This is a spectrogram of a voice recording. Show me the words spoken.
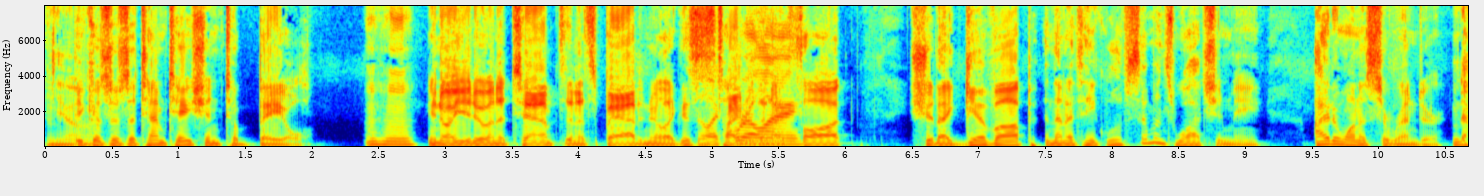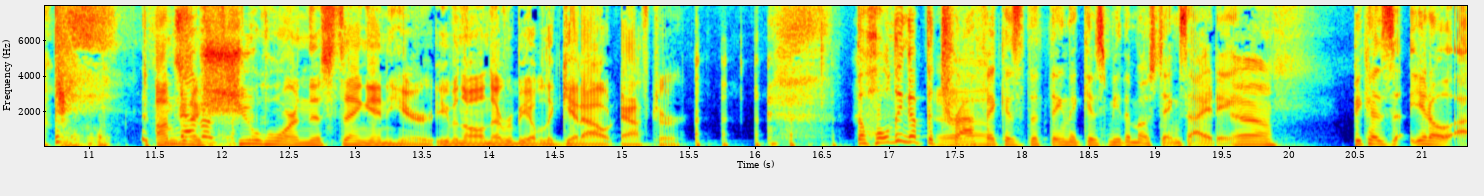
Yeah. Because there's a temptation to bail. Mm-hmm. You know, you do an attempt and it's bad, and you're like, this You're is like, tighter than I thought. Should I give up? And then I think, well, if someone's watching me, I don't want to surrender. No. I'm going to shoehorn this thing in here, even though I'll never be able to get out after. The holding up the traffic is the thing that gives me the most anxiety. yeah. because you know uh,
